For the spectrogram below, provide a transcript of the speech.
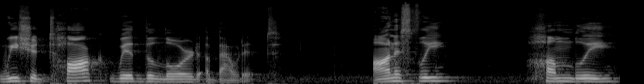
we should talk with the Lord about it honestly, humbly,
